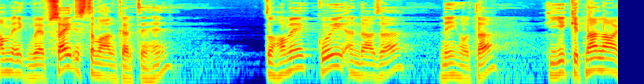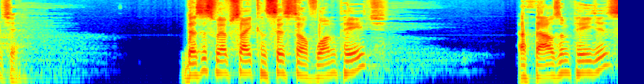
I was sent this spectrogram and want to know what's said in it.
ہم ایک ویب سائٹ استعمال کرتے ہیں تو ہمیں کوئی اندازہ نہیں ہوتا کہ یہ کتنا لارج ہے ڈز اس website consist of one page thousand pages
